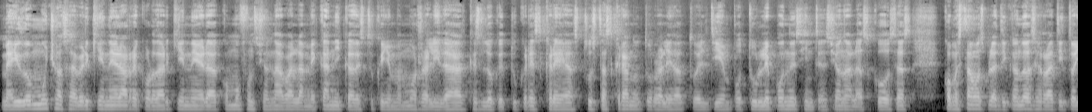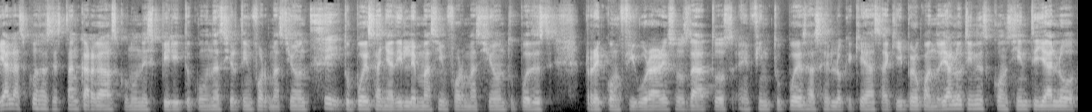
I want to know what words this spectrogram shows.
me ayudó mucho a saber quién era, recordar quién era, cómo funcionaba la mecánica de esto que llamamos realidad, qué es lo que tú crees creas, tú estás creando tu realidad todo el tiempo, tú le pones intención a las cosas, como estamos platicando hace ratito, ya las cosas están cargadas con un espíritu, con una cierta información, tú puedes añadirle más información, tú puedes reconfigurar esos datos, en fin, tú puedes hacer lo que quieras aquí, pero cuando ya lo tienes consciente, ya lo,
